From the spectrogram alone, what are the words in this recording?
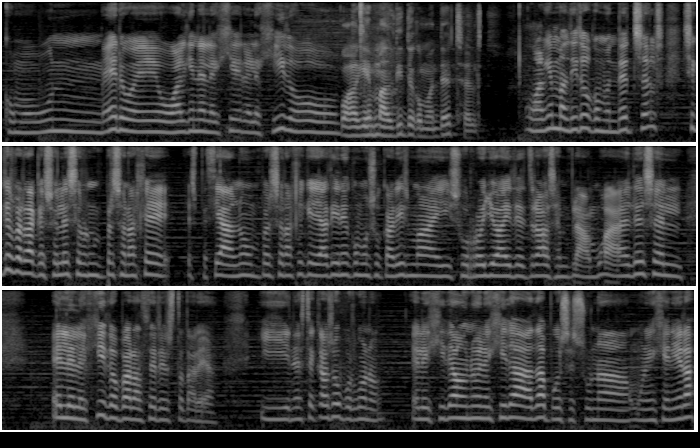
como un héroe o alguien elegido, elegido o... o... alguien maldito como en Dead Cells. O alguien maldito como en Dead Cells. Sí que es verdad que suele ser un personaje especial, ¿no? Un personaje que ya tiene como su carisma y su rollo ahí detrás, en plan, ¡buah! Eres el, el elegido para hacer esta tarea. Y en este caso, pues bueno, elegida o no elegida, Ada pues es una, ingeniera.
